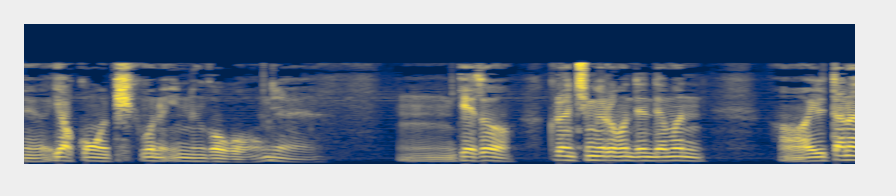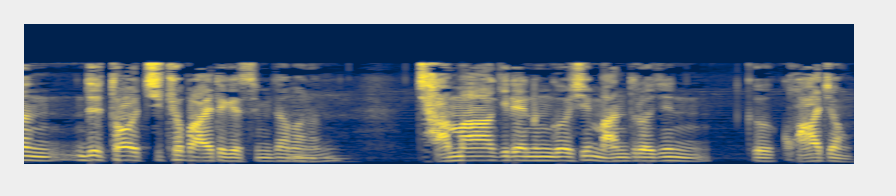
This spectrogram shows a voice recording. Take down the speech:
예, 역공을 피고 있는 거고. 예. 음, 그래서 그런 측면으로 본다면 어, 일단은 이제 더 지켜봐야 되겠습니다만은 음. 자막이라는 것이 만들어진 그 과정,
